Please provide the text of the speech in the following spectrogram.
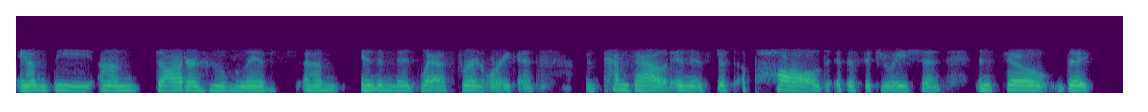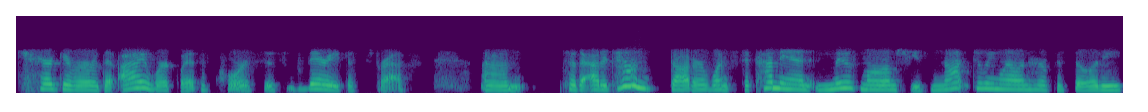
and the um, daughter who lives um, in the Midwest, we're in Oregon, comes out and is just appalled at the situation. And so the caregiver that I work with, of course, is very distressed. Um, so the out of town daughter wants to come in, move mom. She's not doing well in her facility.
